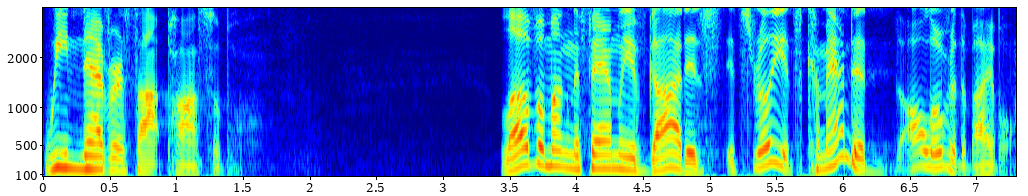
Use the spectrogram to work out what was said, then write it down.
we never thought possible. Love among the family of God is it's really it's commanded all over the Bible.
